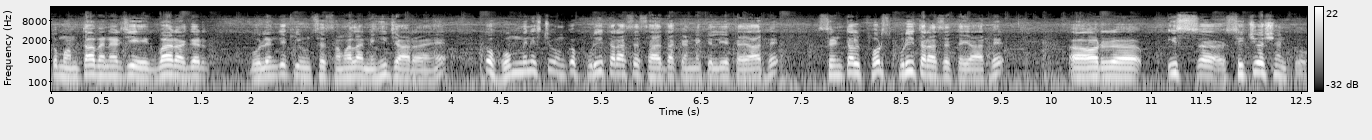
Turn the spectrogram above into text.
तो ममता बनर्जी एक बार अगर बोलेंगे कि उनसे संभाला नहीं जा रहा है तो होम मिनिस्ट्री उनको पूरी तरह से सहायता करने के लिए तैयार है। सेंट्रल फोर्स पूरी तरह से तैयार है। और इस सिचुएशन को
